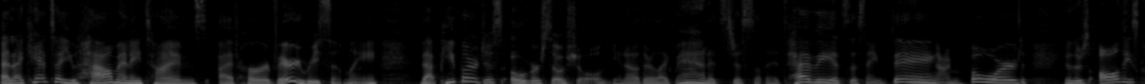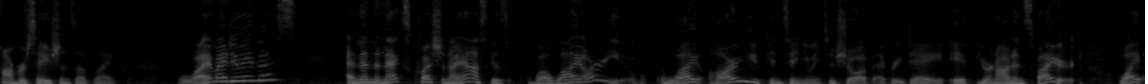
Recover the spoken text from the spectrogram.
And I can't tell you how many times I've heard very recently that people are just over social. You know, they're like, "Man, it's just it's heavy, it's the same thing. I'm bored." You know, there's all these conversations of like, "Why am I doing this?" And then the next question I ask is, well, why are you? Why are you continuing to show up every day if you're not inspired? Why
